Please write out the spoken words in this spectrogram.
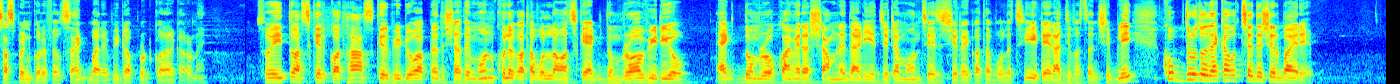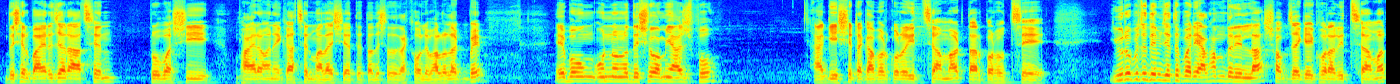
সাসপেন্ড করে ফেলছে একবারে ভিডিও আপলোড করার কারণে। সো এই তো আজকের কথা, আজকের ভিডিও আপনাদের সাথে মন খুলে কথা বললাম আজকে, একদম র ভিডিও একদম র ক্যামেরার সামনে দাঁড়িয়ে যেটা মন চেয়েছে সেটাই কথা বলেছি, এটাই রাজীব হাসান শিবলি। খুব দ্রুত দেখা হচ্ছে দেশের বাইরে। দেশের বাইরে যারা আছেন, প্রবাসী ভাইরা অনেক আছেন মালয়েশিয়াতে, তাদের সাথে দেখা হলে ভালো লাগবে। এবং অন্য অন্য দেশেও আমি আসব। আগে সেটা কাভার করার ইচ্ছা আমার, তারপর হচ্ছে ইউরোপে যদি আমি যেতে পারি, আলহামদুলিল্লাহ, সব জায়গায় ঘোরার ইচ্ছা আমার।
